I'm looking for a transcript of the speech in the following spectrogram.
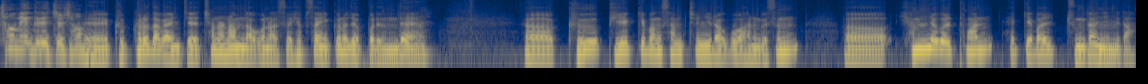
처음엔 그랬죠, 처음에. 네, 그, 그러다가 이제 천안함 나오고 나서 협상이 끊어져 버렸는데 네. 어, 그 비핵 개방 3천이라고 하는 것은 어, 협력을 통한 핵 개발 중단입니다.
